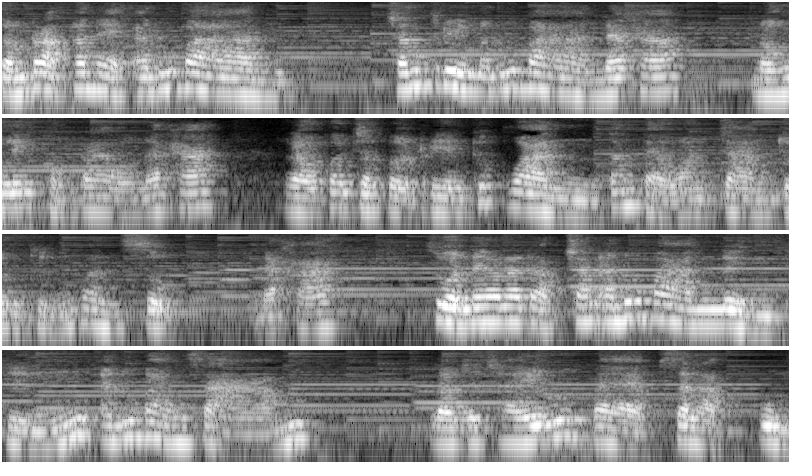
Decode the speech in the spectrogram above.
สำหรับแผนกอนุบาล ชั้นเตรียมอนุบาลนะคะ น้องเล็กของเรานะคะ เราก็จะเปิดเรียนทุกวันตั้งแต่วันจันทร์จนถึงวันศุกร์นะคะ ส่วนในระดับชั้นอนุบาล 1 ถึงอนุบาล 3 เราจะใช้รูปแบบสลับกลุ่ม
